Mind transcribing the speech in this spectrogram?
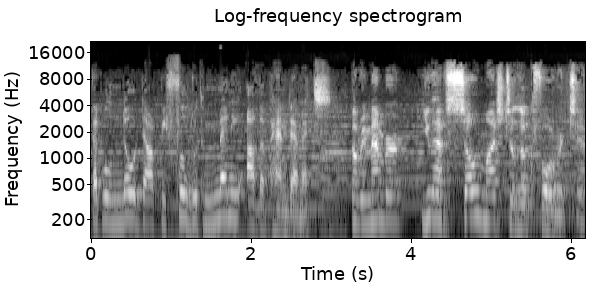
that will no doubt be filled with many other pandemics. But remember, you have so much to look forward to,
